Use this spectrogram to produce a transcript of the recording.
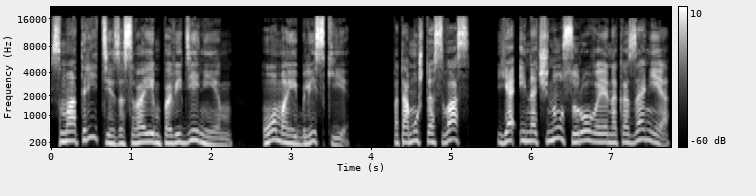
смотрите за своим поведением, о мои близкие, потому что с вас я и начну суровое наказание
